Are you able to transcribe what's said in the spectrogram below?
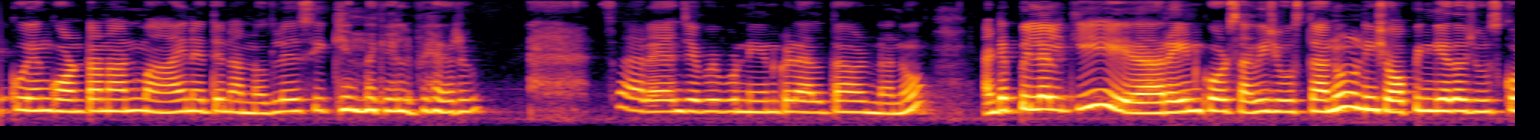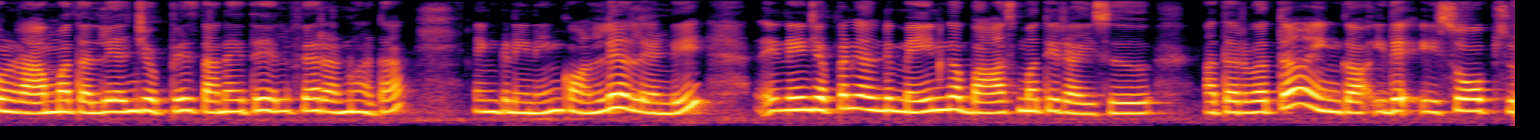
ఎక్కువ ఏం కొంటాను అని మా ఆయన అయితే నన్ను వదిలేసి కిందకి వెళ్ళిపోయారు. సరే అని చెప్పి ఇప్పుడు నేను కూడా వెళ్తా ఉన్నాను. అంటే పిల్లలకి రెయిన్ కోట్స్ అవి చూస్తాను నీ షాపింగ్ ఏదో చూసుకొని రామ్మ తల్లి అని చెప్పేసి తనైతే వెళ్ళిపోయారు అనమాట ఇంక నేనేం కొనలేదులేండి. నేను చెప్పాను కదండి మెయిన్గా బాస్మతి రైస్ ఆ తర్వాత ఇంకా ఇదే ఈ సోప్స్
